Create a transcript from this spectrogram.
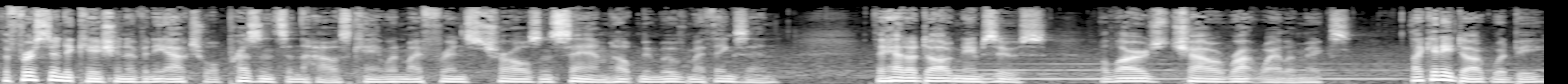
The first indication of any actual presence in the house came when my friends Charles and Sam helped me move my things in. They had a dog named Zeus, a large Chow Rottweiler mix. Like any dog would be,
